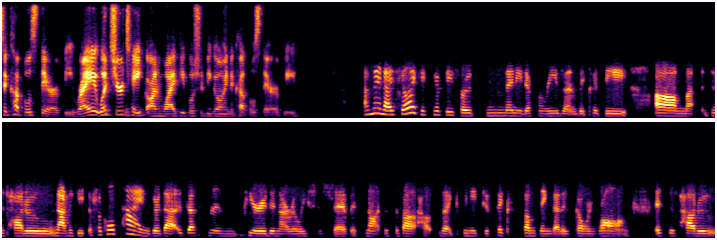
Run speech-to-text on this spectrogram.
to couples therapy right? What's your mm-hmm. take on why people should be going to couples therapy? I mean i feel like it could be for many different reasons. It could be um, just how to navigate difficult times or that adjustment period in our relationship. It's not just about how, like, we need to fix something that is going wrong. It's just how to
